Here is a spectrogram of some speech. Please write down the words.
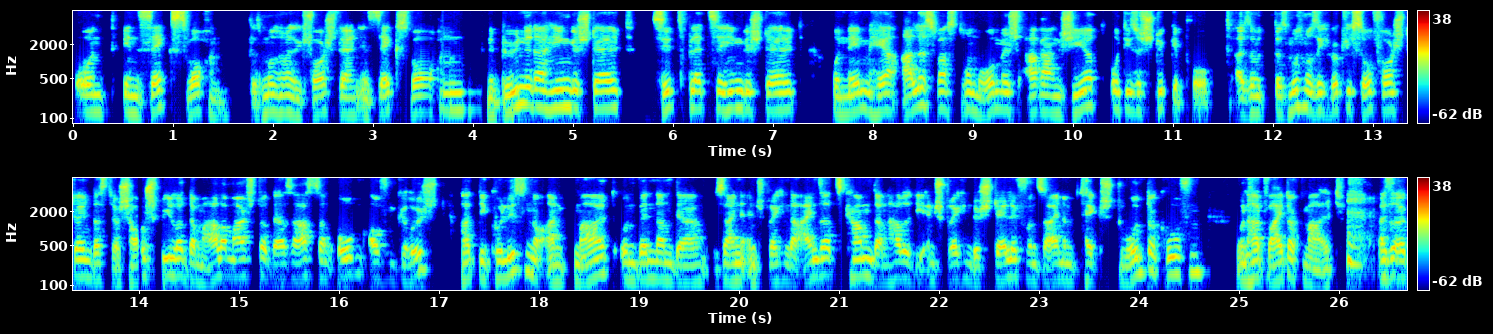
und in sechs Wochen, das muss man sich vorstellen, in sechs Wochen eine Bühne dahingestellt, Sitzplätze hingestellt, und nebenher alles, was drumherum ist, arrangiert und dieses Stück geprobt. Also das muss man sich wirklich so vorstellen, dass der Schauspieler, der Malermeister, der saß dann oben auf dem Gerüst, hat die Kulissen noch angemalt und wenn dann der, sein entsprechender Einsatz kam, dann hat er die entsprechende Stelle von seinem Text runtergerufen und hat weitergemalt. Also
